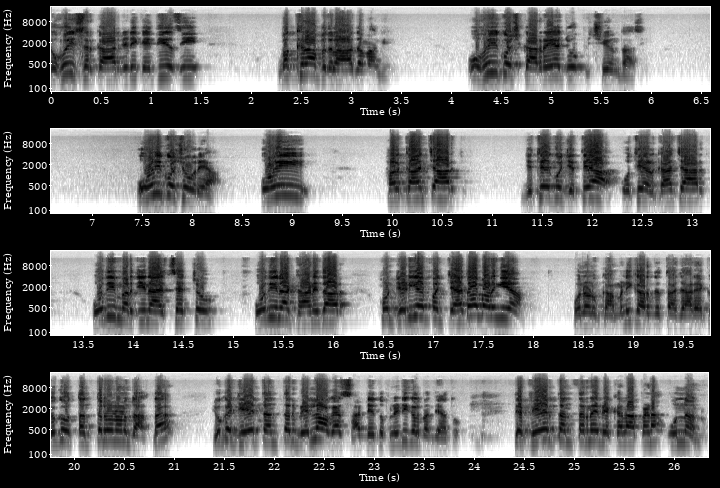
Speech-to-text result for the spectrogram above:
ਉਹੀ ਸਰਕਾਰ ਜਿਹੜੀ ਕਹਿੰਦੀ ਅਸੀਂ ਵੱਖਰਾ ਬਦਲਾਅ ਦੇਵਾਂਗੇ। ਉਹੀ ਕੁਝ ਕਰ ਰਹੇ ਜੋ ਪਿੱਛੇ ਹੁੰਦਾ ਸੀ। ਉਹੀ ਕੁਝ ਹੋ ਰਿਹਾ। ਉਹੀ ਹਲਕਾ ਇੰਚਾਰਜ ਜਿੱਥੇ ਕੋਈ ਜਿੱਤਿਆ, ਉੱਥੇ ਹਲਕਾ ਇੰਚਾਰਜ। ਉਹਦੀ ਮਰਜ਼ੀ ਨਾਲ ਐਸਐਚਓ ਉਹਦੀ ਨਾਲ ਥਾਣੇਦਾਰ। ਹੁਣ ਜਿਹੜੀਆਂ ਪੰਚਾਇਤਾਂ ਬਣ ਗਈਆਂ, ਉਹਨਾਂ ਨੂੰ ਕੰਮ ਨਹੀਂ ਕਰਨ ਦਿੱਤਾ ਜਾ ਰਿਹਾ ਕਿਉਂਕਿ ਉਹ ਤੰਤਰ ਉਹਨਾਂ ਨੂੰ ਦੱਸਦਾ, ਕਿਉਂਕਿ ਜੇ ਤੰਤਰ ਵਿਹਲਾ ਹੋ ਗਿਆ ਸਾਡੇ ਤੋਂ ਪੋਲੀਟੀਕਲ ਬੰਦਿਆਂ ਤੋਂ, ਤੇ ਫੇਰ ਤੰਤਰ ਨੇ ਵੇਖਣਾ ਪੈਣਾ ਉਹਨਾਂ ਨੂੰ।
